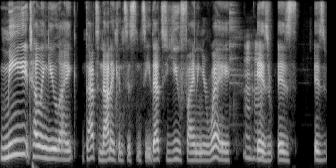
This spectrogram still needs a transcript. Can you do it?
me telling you like that's not inconsistency that's you finding your way mm-hmm. is is is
